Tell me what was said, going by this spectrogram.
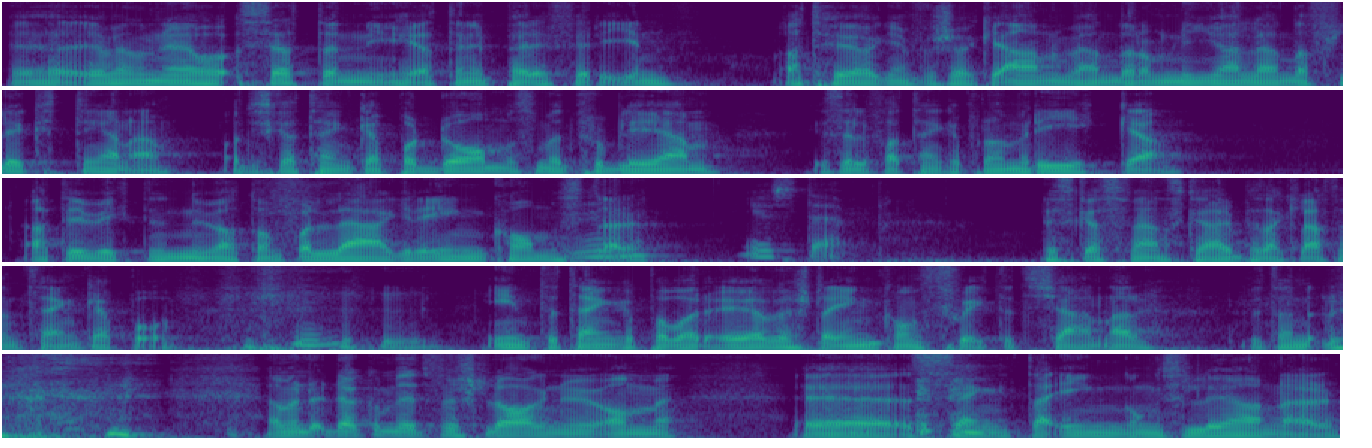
Eh, jag vet inte om ni har sett den nyheten i periferin. Att högern försöker använda de nyanlända flyktingarna. Att vi ska tänka på dem som ett problem istället för att tänka på de rika. Att det är viktigt nu att de får lägre inkomster. Mm, just det. Det ska svenska arbetarklassen tänka på. Mm. Inte tänka på vad det översta inkomstskiktet tjänar. Utan, ja, men det har kommit ett förslag nu om eh, sänkta ingångslöner.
